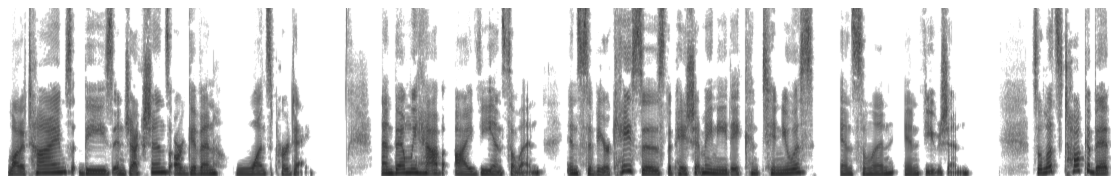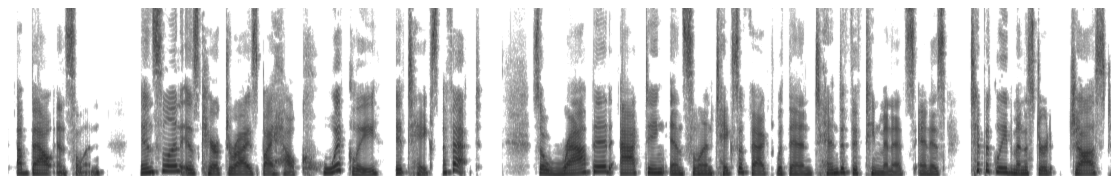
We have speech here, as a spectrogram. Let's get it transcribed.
A lot of times, these injections are given once per day. And then we have IV insulin. In severe cases, the patient may need a continuous insulin infusion. So let's talk a bit about insulin. Insulin is characterized by how quickly it takes effect. So, rapid acting insulin takes effect within 10 to 15 minutes and is typically administered just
